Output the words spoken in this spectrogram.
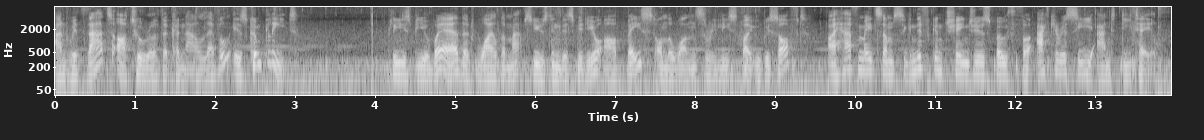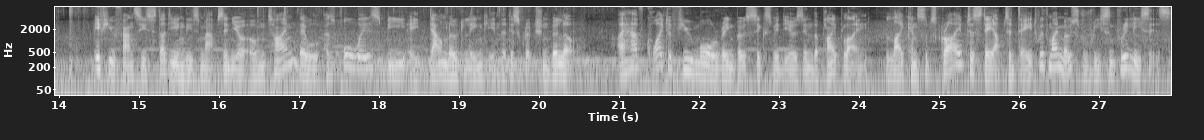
And with that, our tour of the Kanal level is complete. Please be aware that while the maps used in this video are based on the ones released by Ubisoft, I have made some significant changes both for accuracy and detail. If you fancy studying these maps in your own time, there will as always be a download link in the description below. I have quite a few more Rainbow Six videos in the pipeline. Like and subscribe to stay up to date with my most recent releases.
